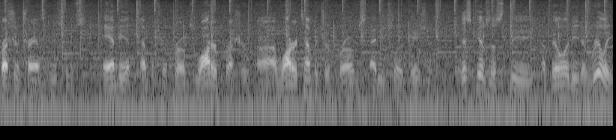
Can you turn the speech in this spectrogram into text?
pressure transducers, ambient temperature probes, water pressure, uh, water temperature probes at each location. This gives us the ability to really,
